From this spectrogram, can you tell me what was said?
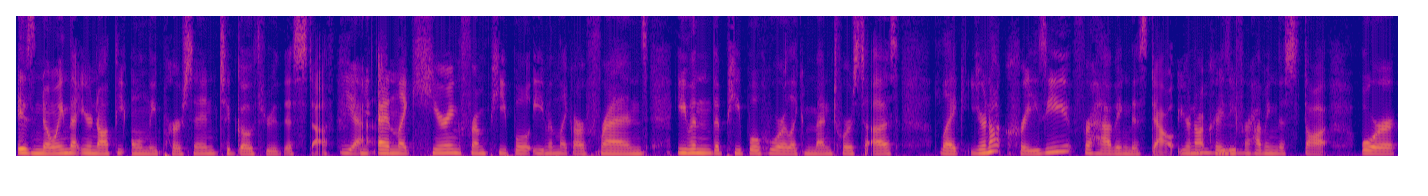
is knowing that you're not the only person to go through this stuff. Yeah. And like hearing from people, even like our friends, even the people who are like mentors to us, like you're not crazy for having this doubt. You're not crazy mm-hmm. for having this thought or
